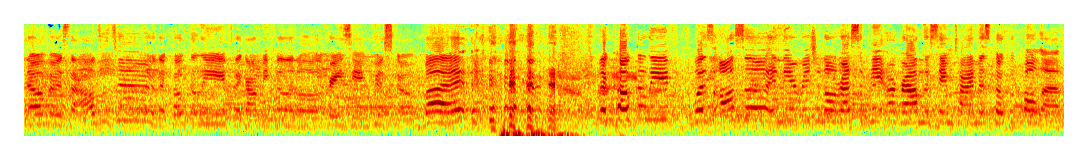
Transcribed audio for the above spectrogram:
know if it was the altitude or the coca leaf that got me feeling a little crazy in Cusco. But the coca leaf was also in the original recipe around the same time as Coca-Cola.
